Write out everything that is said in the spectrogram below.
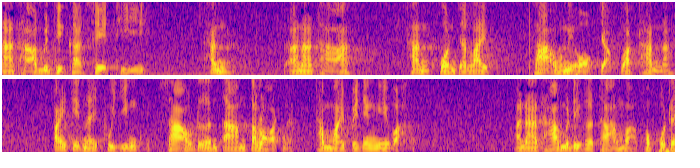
นาถาบิดิกะเศรษฐี ท่านอนาถาท่านควรจะไล่พระองค์นี้ออกจากวัดท่านนะไปที่ไหนผู้หญิงสาวเดินตามตลอดนะ ทำไมเป็นอย่างนี้วะอนาถาบิดิกะถามว่า พระพุทธ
